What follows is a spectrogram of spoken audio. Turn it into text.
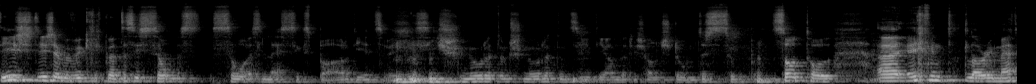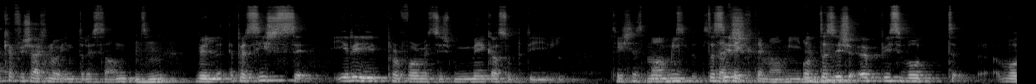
Die ist, die ist aber wirklich gut. Das ist so, so ein lässiges Paar, die zwei. sie schnurrt und schnurrt und sie, die andere ist halt stumm. Das ist super. So toll. Äh, ich finde, Laurie Metcalf ist eigentlich noch interessant, Mhm. weil eben, sie ist, ihre Performance ist mega subtil. Das ist eine Mami, Und das ist Mami. Und das ist etwas, wo du wo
